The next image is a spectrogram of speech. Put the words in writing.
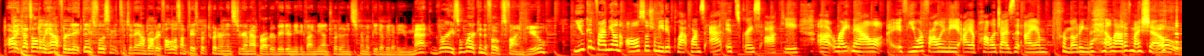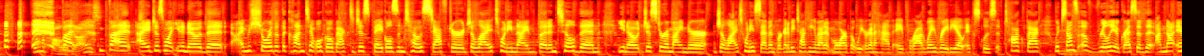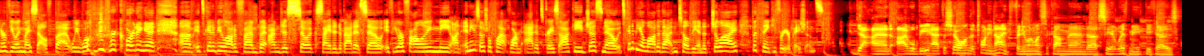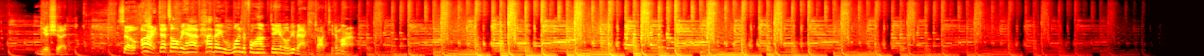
All right, that's all that we have for today. Thanks for listening to Today on Broadway. Follow us on Facebook, Twitter, and Instagram at Broadway Radio, and you can find me on Twitter and Instagram at BWW Matt Grace. Where can the folks find you? You can find me on all social media platforms at It's Grace Aki. Uh, right now, if you are following me, I apologize that I am promoting the hell out of my show. Don't apologize. But, but I just want you to know that I'm sure that the content will go back to just bagels and toast after July 29th. But until then, you know, just a reminder July 27th, we're going to be talking about it more, but we are going to have a Broadway radio exclusive talk back, which sounds uh, really aggressive that I'm not interviewing myself, but we will be recording it. Um, it's going to be a lot of fun, but I'm just so excited about it. So if you are following me on any social platform at It's Grace Aki, just know it's going to be a lot of that until the end of July. But thank you for your patience. Yeah, and I will be at the show on the 29th if anyone wants to come and uh, see it with me because you should. So, all right, that's all we have. Have a wonderful hump day, and we'll be back to talk to you tomorrow.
